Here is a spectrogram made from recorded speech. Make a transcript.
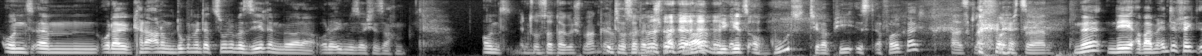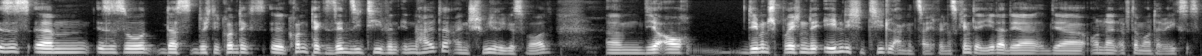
Und, ähm, oder, keine Ahnung, Dokumentation über Serienmörder oder irgendwie solche Sachen. Und Interessanter Geschmack, ja. interessanter Geschmack, ja. Mir geht's auch gut. Therapie ist erfolgreich. Alles klar, freut mich zu hören. Ne? Nee, aber im Endeffekt ist es, ähm, ist es so, dass durch die Kontext, äh, kontextsensitiven Inhalte, ein schwieriges Wort, ähm, dir auch dementsprechende ähnliche Titel angezeigt werden. Das kennt ja jeder, der, der online öfter mal unterwegs ist.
